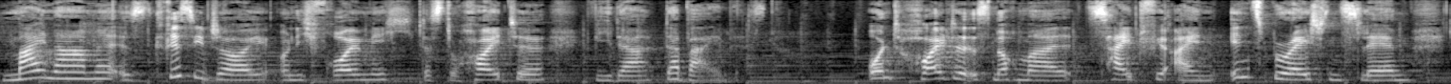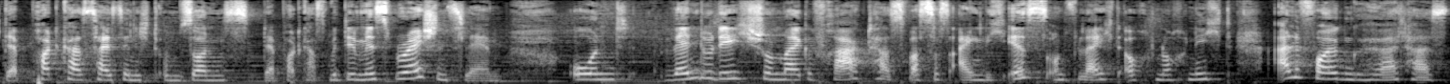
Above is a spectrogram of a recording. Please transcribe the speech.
Mein Name ist Chrissy Joy und ich freue mich, dass du heute wieder dabei bist. Und heute ist nochmal Zeit für einen Inspiration Slam. Der Podcast heißt ja nicht umsonst der Podcast mit dem Inspiration Slam. Und wenn du dich schon mal gefragt hast, was das eigentlich ist und vielleicht auch noch nicht alle Folgen gehört hast,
